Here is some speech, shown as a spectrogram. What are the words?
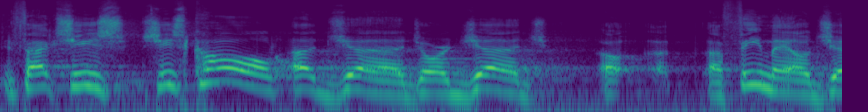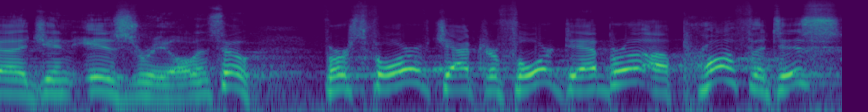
In fact, she's, she's called a judge or judge, a, a female judge in Israel. And so, verse 4 of chapter 4 Deborah, a prophetess,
